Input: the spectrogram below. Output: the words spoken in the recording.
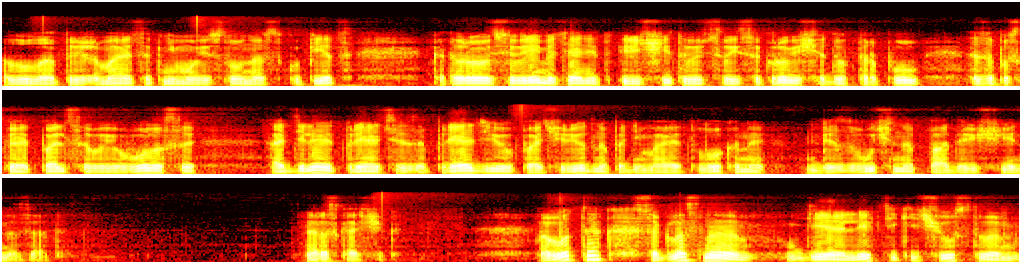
Лула прижимается к нему и, словно скупец, которого все время тянет пересчитывать свои сокровища, доктор Пул запускает пальцы в ее волосы, отделяет прядь за прядью, поочередно поднимает локоны, беззвучно падающие назад. Рассказчик. Вот так, согласно диалектике чувства,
